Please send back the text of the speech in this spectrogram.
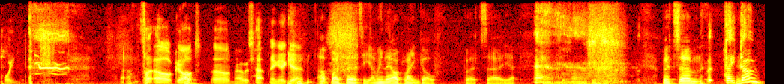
point. it's like, oh god, oh no, it's happening again. up by 30. I mean, they are playing golf, but uh, yeah. But um, But they don't.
